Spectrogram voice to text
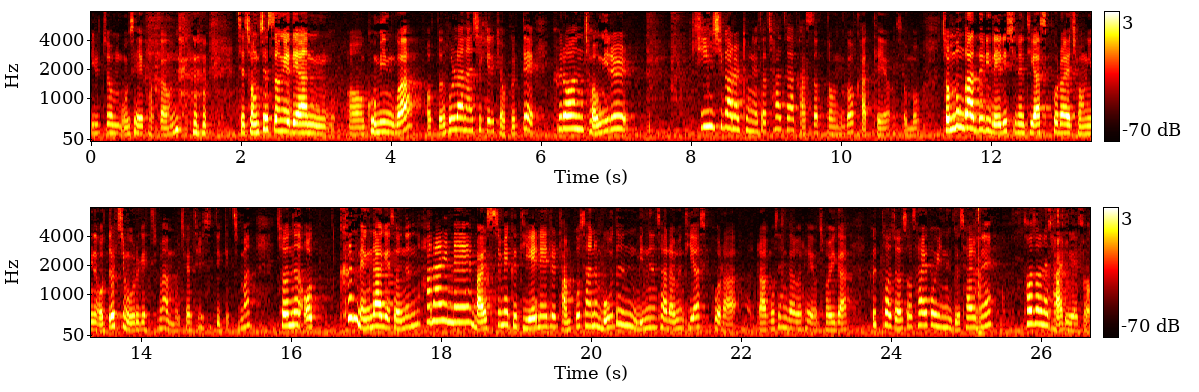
1.5세에 가까운 제 정체성에 대한 어, 고민과 어떤 혼란한 시기를 겪을 때 그런 정의를 긴 시간을 통해서 찾아갔었던 것 같아요. 그래서 뭐 전문가들이 내리시는 디아스포라의 정의는 어떨지 모르겠지만 뭐 제가 틀릴 수도 있겠지만 저는 어, 큰 맥락에서는 하나님의 말씀의 그 DNA를 담고 사는 모든 믿는 사람은 디아스포라라고 생각을 해요. 저희가 흩어져서 살고 있는 그 삶의 터전의 자리에서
